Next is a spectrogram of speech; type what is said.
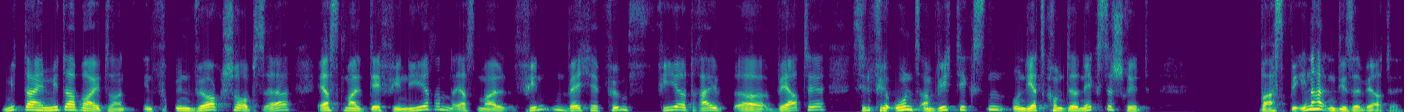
mit deinen Mitarbeitern in, in Workshops ja, erstmal definieren, erstmal finden, welche fünf, vier, drei äh, Werte sind für uns am wichtigsten. Und jetzt kommt der nächste Schritt. Was beinhalten diese Werte?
